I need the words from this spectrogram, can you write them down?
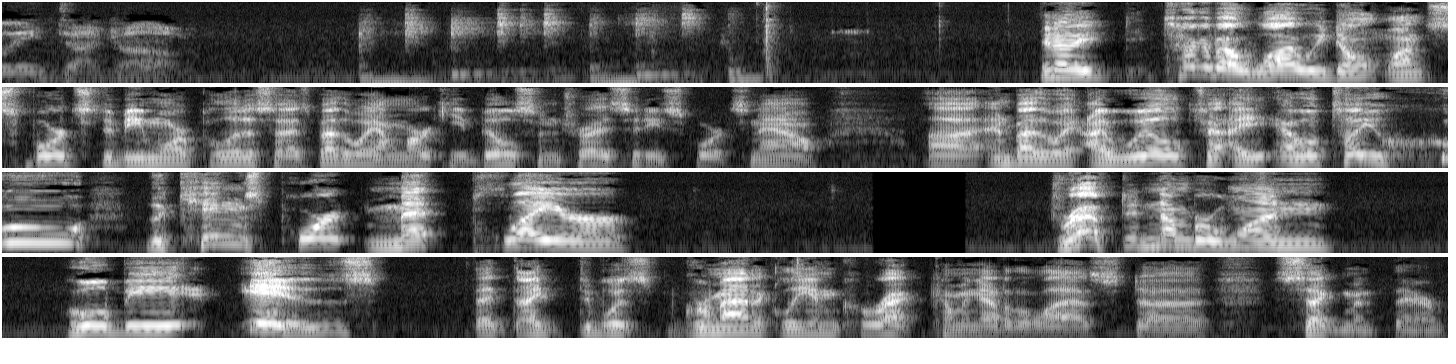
KingsportCharlie.com. You know, talk about why we don't want sports to be more politicized. By the way, I'm Marky Billson, Tri City Sports Now. Uh, and by the way, I will t- I, I will tell you who the Kingsport Met player drafted number one who will be is that I was grammatically incorrect coming out of the last uh, segment there.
